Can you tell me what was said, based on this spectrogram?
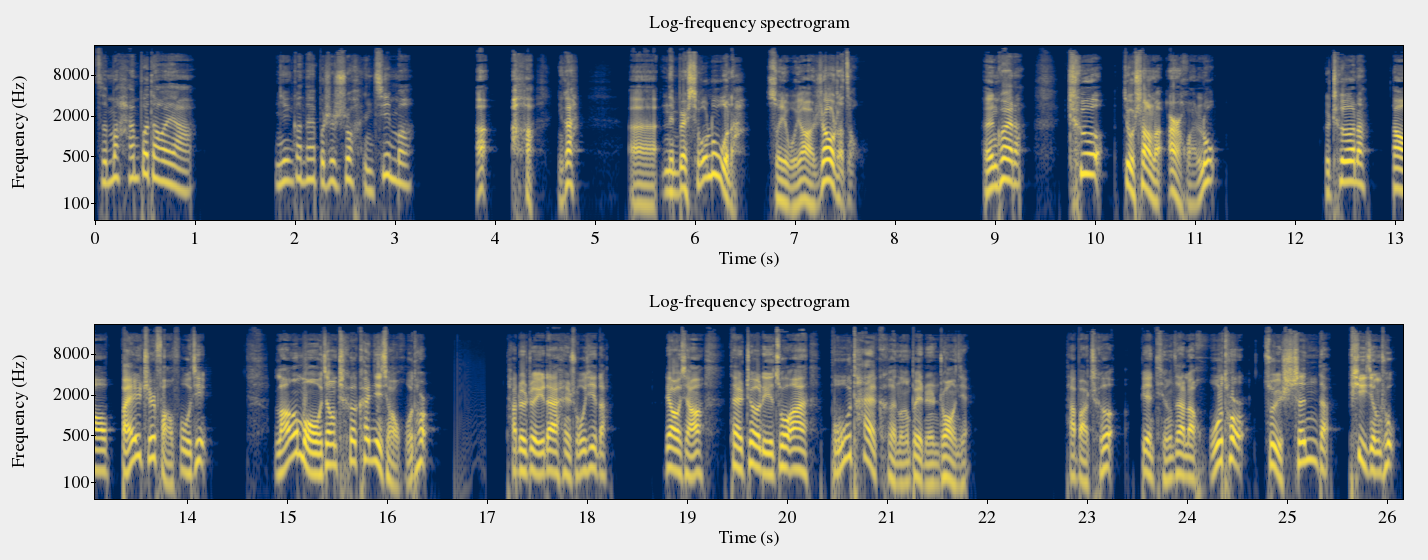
怎么还不到呀？您刚才不是说很近吗？”啊哈，你看，呃，那边修路呢。所以我要绕着走。很快的，车就上了二环路。这车呢，到白纸坊附近，郎某将车开进小胡同。他对这一带很熟悉的，料想在这里作案不太可能被人撞见。他把车便停在了胡同最深的僻静处，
